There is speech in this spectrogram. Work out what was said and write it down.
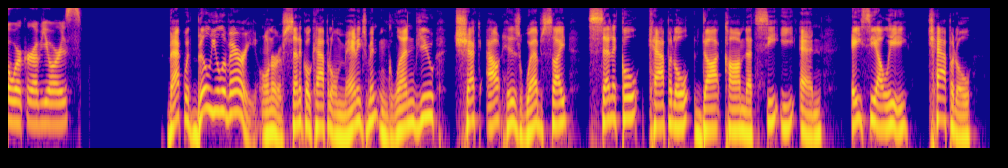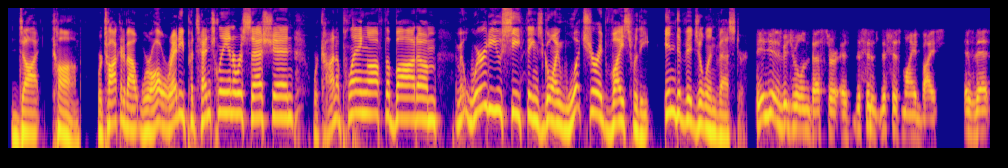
coworker of yours. Back with Bill Ulivieri, owner of Cenacle Capital Management in Glenview. Check out his website, cenaclecapital.com. That's C E N A C L E capital.com. We're talking about we're already potentially in a recession. We're kind of playing off the bottom. I mean, where do you see things going? What's your advice for the individual investor? The individual investor is this is this is my advice is that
